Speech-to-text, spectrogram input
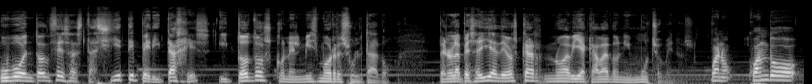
Hubo entonces hasta siete peritajes y todos con el mismo resultado Pero la pesadilla de Oscar no había acabado ni mucho menos. Bueno, cuando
